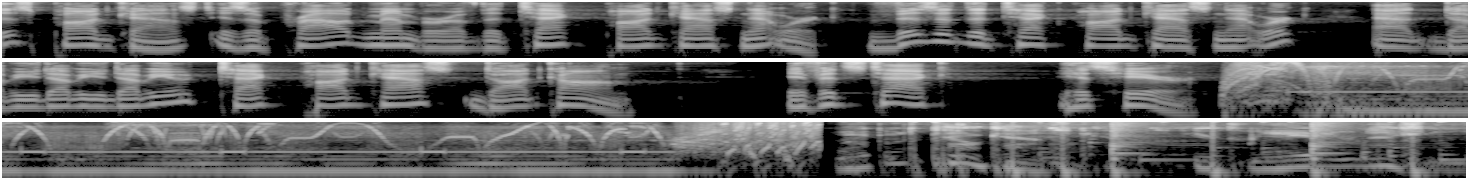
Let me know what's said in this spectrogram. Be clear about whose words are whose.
Speaker 1: This podcast is a proud member of the Tech Podcast Network. Visit the Tech Podcast Network at www.techpodcast.com. If it's tech, it's here.
Speaker 2: Welcome to Calcast, your Create International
